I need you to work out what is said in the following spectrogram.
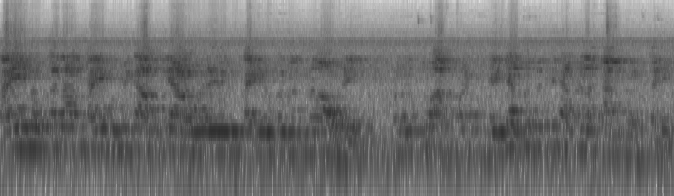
काही लोकांना काही भूमिका आपली आवडेल काही लोकांना न आवडेल परंतु आपण ज्या ज्या पद्धतीने आपल्याला काम करता येईल.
